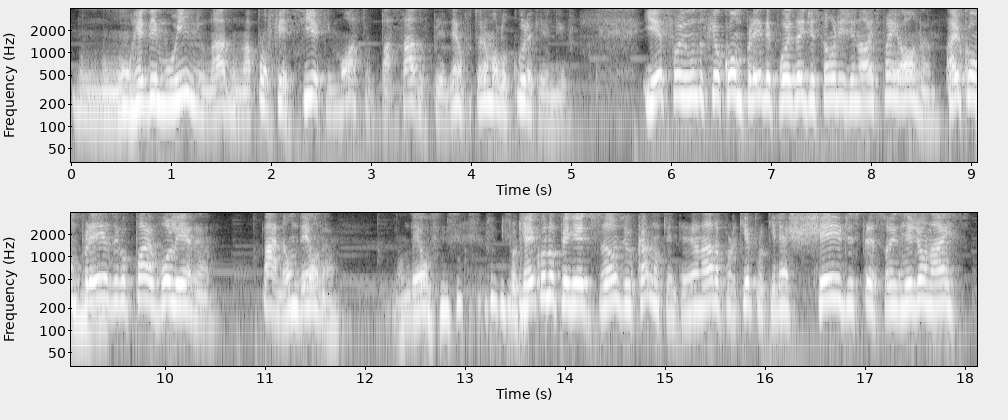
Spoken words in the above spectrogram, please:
num, num redemoinho, lá, numa profecia que mostra o passado, o presente, o futuro. É uma loucura aquele livro. E esse foi um dos que eu comprei depois da edição original espanhol, né? Aí eu comprei e digo, pai, eu vou ler, né? Ah, não deu, né? Não deu. Porque aí quando eu peguei a edição, eu digo, cara, não tô entendendo nada. Por quê? Porque ele é cheio de expressões regionais.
